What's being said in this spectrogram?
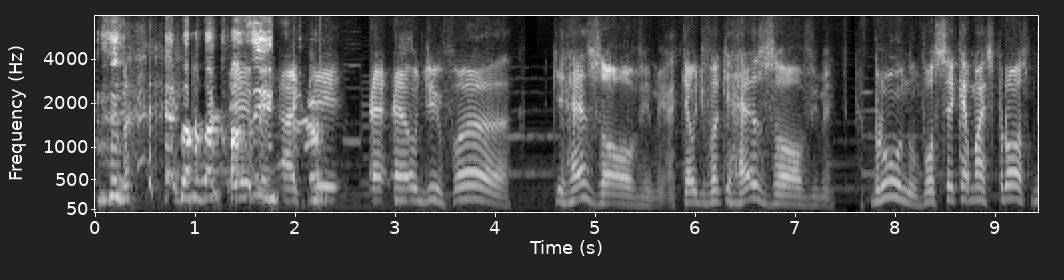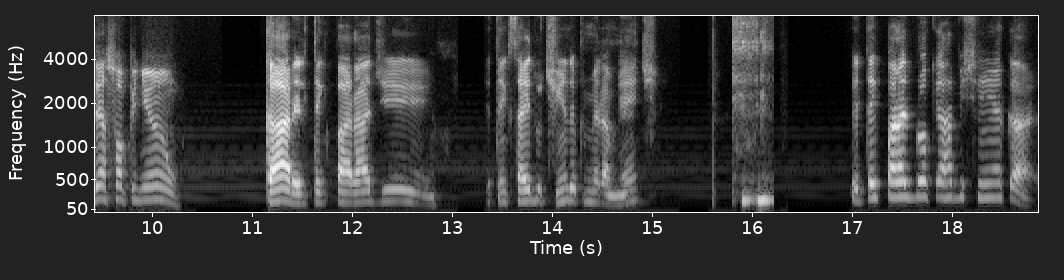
Tá, tá quase isso. Aqui é, é o divã que resolve, man. Aqui é o divã que resolve, man. Bruno, você que é mais próximo, dê a sua opinião. Cara, ele tem que parar de. Ele tem que sair do Tinder, primeiramente. Ele tem que parar de bloquear a bichinha, cara.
